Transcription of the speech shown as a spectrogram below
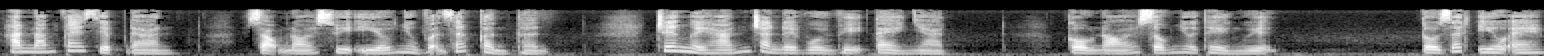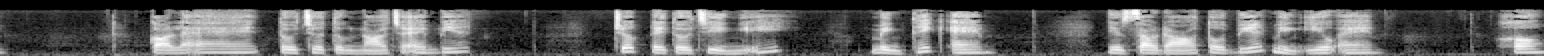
Hắn nắm tay Diệp Đàn, Giọng nói suy yếu nhưng vẫn rất cẩn thận. Trên người hắn tràn đầy mùi vị tẻ nhạt. Câu nói giống như thể nguyện. Tôi rất yêu em. Có lẽ tôi chưa từng nói cho em biết. Trước đây tôi chỉ nghĩ Mình thích em, Nhưng sau đó tôi biết mình yêu em. Không,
